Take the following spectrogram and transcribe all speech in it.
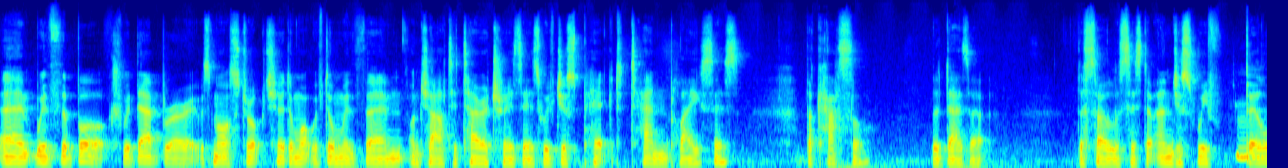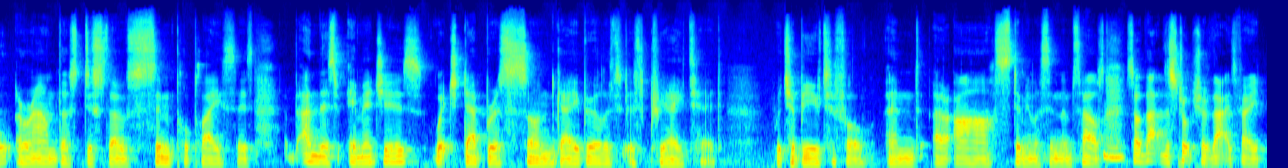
Um, with the books, with Deborah, it was more structured, and what we've done with um, Uncharted Territories is we've just picked ten places: the castle, the desert, the solar system, and just we've hmm. built around us just those simple places. And there's images which Deborah's son Gabriel has, has created, which are beautiful and are, are stimulus in themselves. So that the structure of that is very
